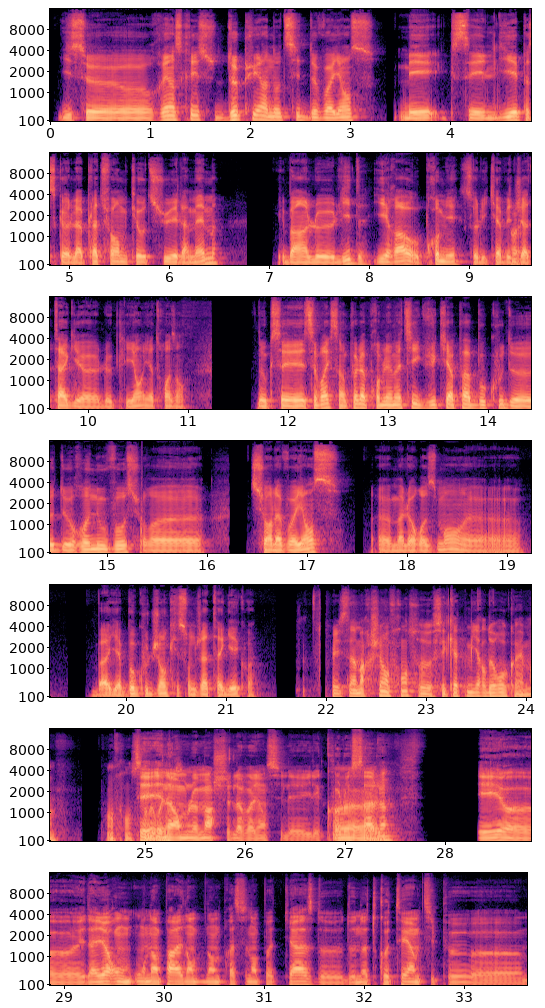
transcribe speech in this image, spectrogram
il se réinscrit depuis un autre site de voyance, mais c'est lié parce que la plateforme qui est au-dessus est la même, et ben le lead ira au premier, celui qui avait déjà tag euh, le client il y a trois ans. Donc c'est vrai que c'est un peu la problématique, vu qu'il n'y a pas beaucoup de, de renouveau sur, euh, sur la voyance, euh, malheureusement, bah, il y a beaucoup de gens qui sont déjà tagués. Quoi. Mais c'est un marché en France, euh, c'est 4 milliards d'euros quand même. Hein, en France. C'est énorme, le marché de la voyance, il est, il est colossal. Euh, et, d'ailleurs, on, en parlait dans, le précédent podcast de, notre côté un petit peu euh,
